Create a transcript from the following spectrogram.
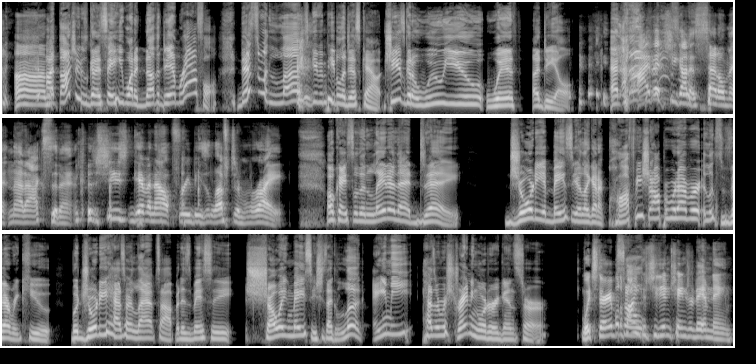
Um, I thought she was going to say he wanted another damn raffle. This one loves giving people a discount. She is going to woo you with a deal. and I bet she got a settlement in that accident because she's giving out freebies left and right. Okay, so then later that day, Jordy and Macy are like at a coffee shop or whatever. It looks very cute. But Jordy has her laptop and is basically showing Macy. She's like, look, Amy has a restraining order against her. Which they're able to So- find because she didn't change her damn name.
